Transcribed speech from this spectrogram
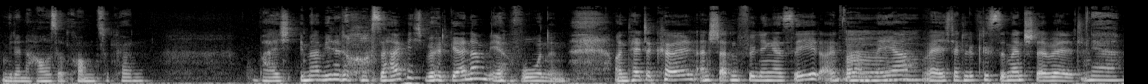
und wieder nach Hause kommen zu können. Wobei ich immer wieder doch auch sage, ich würde gerne am Meer wohnen. Und hätte Köln anstatt ein Fühlinger See einfach am Meer, wäre ich der glücklichste Mensch der Welt. Ja,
